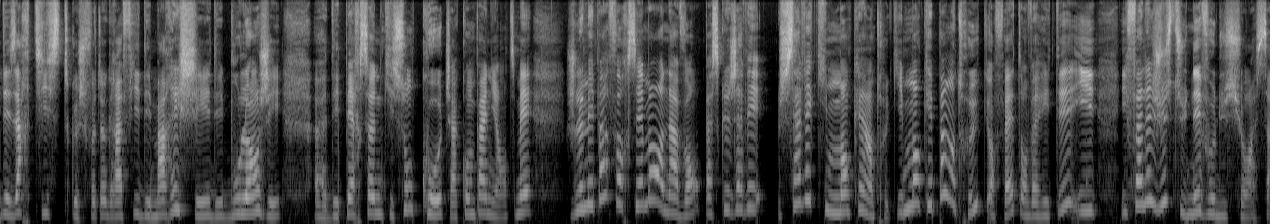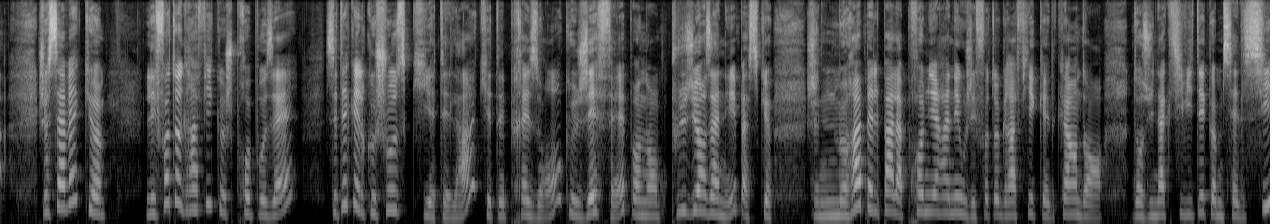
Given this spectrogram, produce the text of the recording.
des artistes, que je photographie des maraîchers, des boulangers, euh, des personnes qui sont coachs, accompagnantes. Mais je le mets pas forcément en avant parce que j'avais, je savais qu'il me manquait un truc. Il me manquait pas un truc en fait, en vérité. Il, il fallait juste une évolution à ça. Je savais que les photographies que je proposais, c'était quelque chose qui était là, qui était présent, que j'ai fait pendant plusieurs années, parce que je ne me rappelle pas la première année où j'ai photographié quelqu'un dans, dans une activité comme celle-ci,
